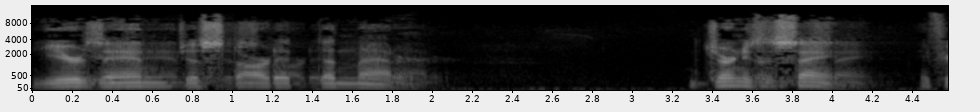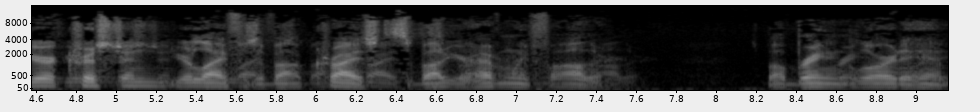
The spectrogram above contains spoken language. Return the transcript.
Years in, just started, doesn't matter. The journey's the same. If you're a Christian, your life is about Christ. It's about your Heavenly Father. It's about bringing glory to Him.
